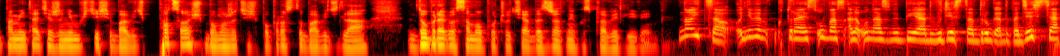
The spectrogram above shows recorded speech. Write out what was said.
I pamiętajcie, że nie musicie się bawić po coś, bo możecie się po prostu bawić dla dobrego samopoczucia, bez żadnych usprawiedliwień. No i co? Nie wiem, która jest u Was, ale u nas wybija 22.20,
